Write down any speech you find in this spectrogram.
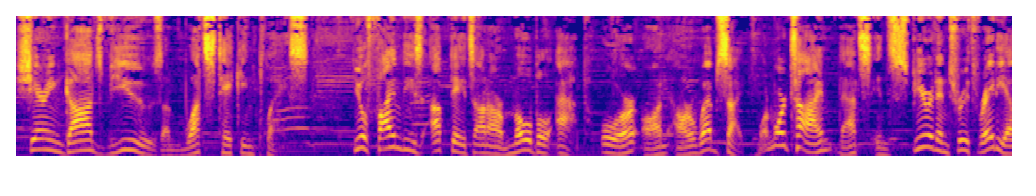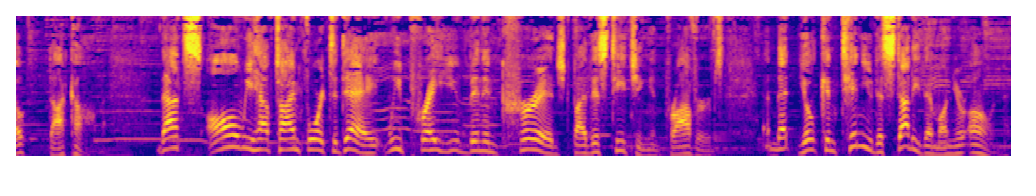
sharing God's views on what's taking place. You'll find these updates on our mobile app or on our website. One more time, that's in spiritandtruthradio.com. That's all we have time for today. We pray you've been encouraged by this teaching in Proverbs and that you'll continue to study them on your own.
